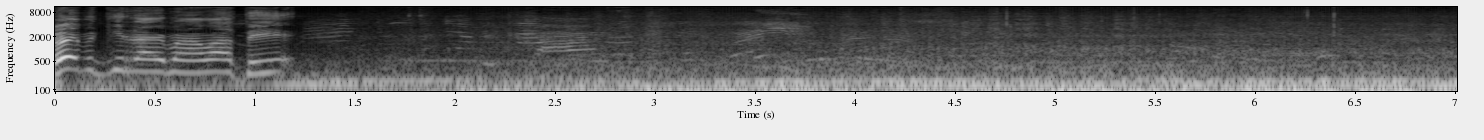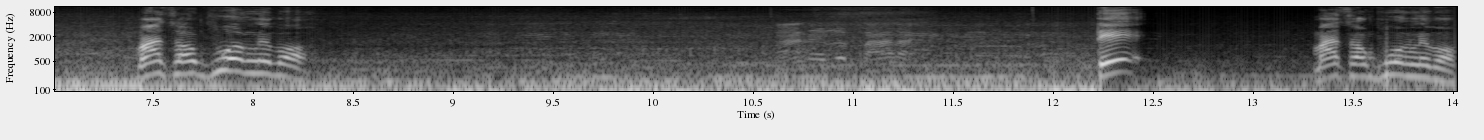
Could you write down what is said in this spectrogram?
เฮ้ยไปกินอะไรมาวะติมาสองพวงเลยบ่ร้านในรถป้าล่ะติมาสองพวงเลยบ่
